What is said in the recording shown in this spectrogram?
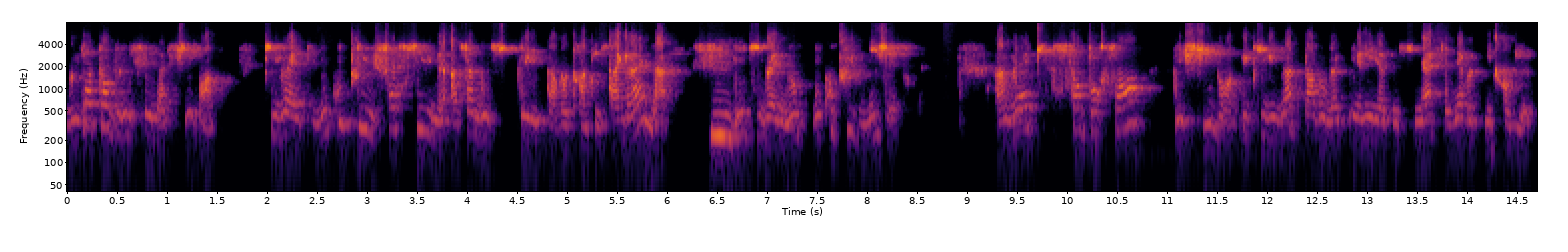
vous attendrissez la fibre qui va être beaucoup plus facile à phagocyter par votre intestin grêle mm. et qui va être donc beaucoup plus digeste. Avec 100% des fibres utilisables par vos bactéries intestinales, c'est-à-dire votre microbiote.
